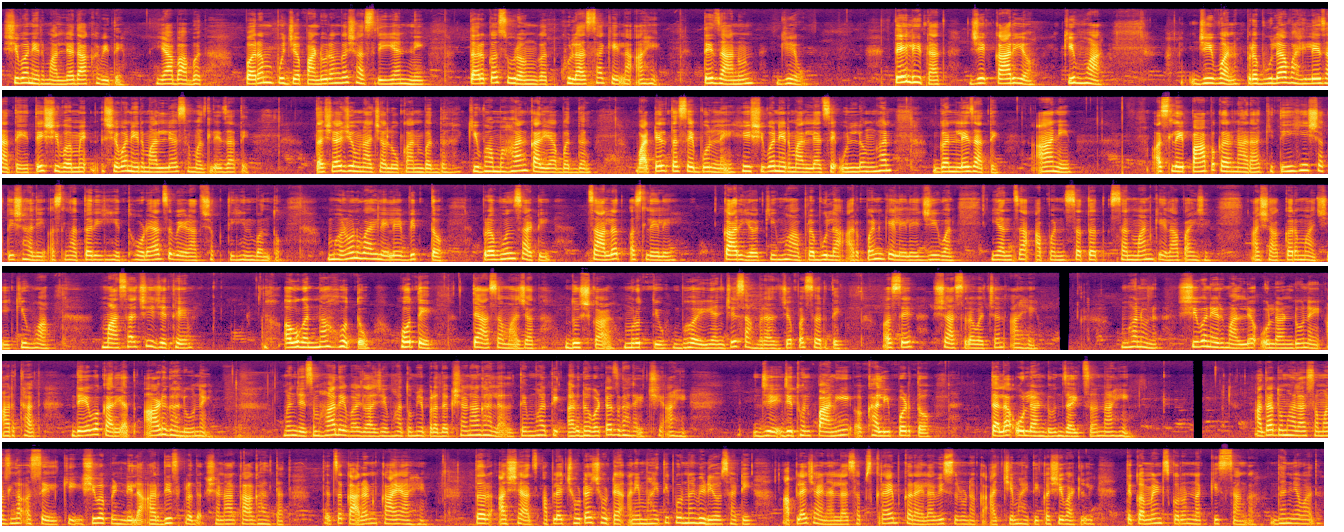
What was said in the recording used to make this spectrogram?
शिवनिर्माल्य दाखविते. याबाबत परमपूज्य पांडुरंग शास्त्री यांनी तर्कसुरंगत खुलासा केला आहे. ते जाणून घेऊ. ते लिहितात जे कार्य किंवा जीवन प्रभूला वाहिले जाते ते शिवमे शिवनिर्माल्य समजले जाते. तशा जीवनाच्या लोकांबद्दल किंवा महान कार्याबद्दल वाटेल तसे बोलणे हे शिवनिर्माल्याचे उल्लंघन गणले जाते आणि असले पाप करणारा कितीही शक्तिशाली असला तरीही थोड्याच वेळात शक्तिहीन बनतो. म्हणून वाहिलेले वित्त प्रभूंसाठी चालत असलेले कार्य किंवा प्रभूला अर्पण केलेले जीवन यांचा आपण सतत सन्मान केला पाहिजे. अशा कर्माची किंवा मासाची जेथे अवगणना होतो होते त्या समाजात दुष्काळ मृत्यू भय यांचे साम्राज्य पसरते असे शास्त्रवचन आहे. म्हणून शिवनिर्माल्य ओलांडू नये अर्थात देवकार्यात आड घालू नये. म्हणजेच महादेवाला जेव्हा तुम्ही प्रदक्षिणा घालाल तेव्हा ती अर्धवटच घालायची आहे. जे जिथून पाणी खाली पडतं त्याला ओलांडून जायचं नाही. आता तुम्हाला समजलं असेल की शिवपिंडीला अर्धीच प्रदक्षिणा का घालतात? त्याचं कारण काय आहे? तर अशाच आपल्या छोट्या छोट्या आणि माहितीपूर्ण व्हिडिओसाठी आपल्या चॅनलला सबस्क्राईब करायला विसरू नका. आजची माहिती कशी वाटली ते कमेंट्स करून नक्कीच सांगा. धन्यवाद.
